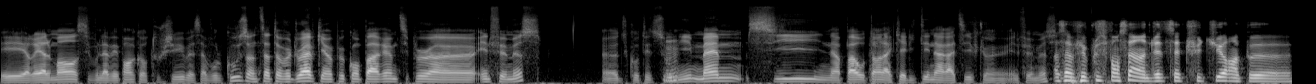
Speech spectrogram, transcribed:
Et réellement, si vous ne l'avez pas encore touché, ben, ça vaut le coup. Sunset Overdrive qui est un peu comparé un petit peu à Infamous euh, du côté de Sony, même s'il n'a pas autant la qualité narrative qu'un Infamous. Ah, ça me fait plus penser à un Jet Set Future un peu. euh,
